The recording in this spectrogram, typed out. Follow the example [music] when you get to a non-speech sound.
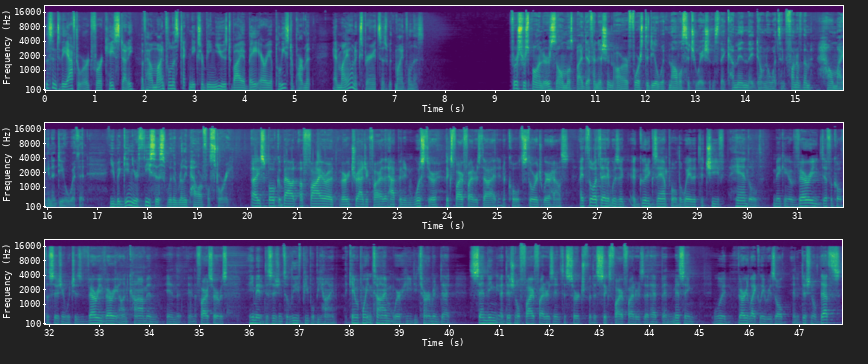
Listen to the afterword for a case study of how mindfulness techniques are being used by a Bay Area police department and my own experiences with mindfulness. First responders, almost by definition, are forced to deal with novel situations. They come in, they don't know what's in front of them. How am I going to deal with it? You begin your thesis with a really powerful story. I spoke about a fire, a very tragic fire that happened in Worcester. Six firefighters died in a cold storage warehouse. I thought that it was a, a good example, the way that the chief handled making a very difficult decision, which is very, very uncommon in the, in the fire service. He made a decision to leave people behind. There came a point in time where he determined that sending additional firefighters in to search for the six firefighters that had been missing would very likely result in additional deaths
